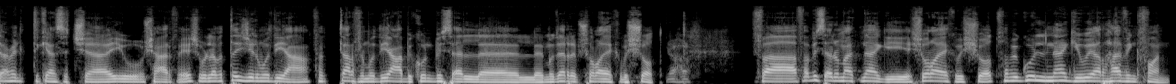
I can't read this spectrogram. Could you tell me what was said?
عملت كاسه شاي ومش عارف إيش ولا بتيجي المذيعة. فبتعرف المذيعة بيكون بيسأل المدرب شو رأيك بالشوط. ف... فبيسألوا مات ناقي شو رأيك بالشوط؟ فبيقول ناقي we are having fun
